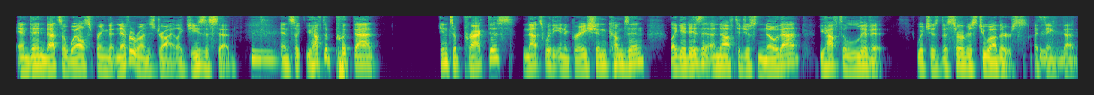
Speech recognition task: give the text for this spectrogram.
And then that's a wellspring that never runs dry, like Jesus said. Mm. And so you have to put that into practice. And that's where the integration comes in. Like it isn't enough to just know that, you have to live it, which is the service to others. I think Mhm. that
